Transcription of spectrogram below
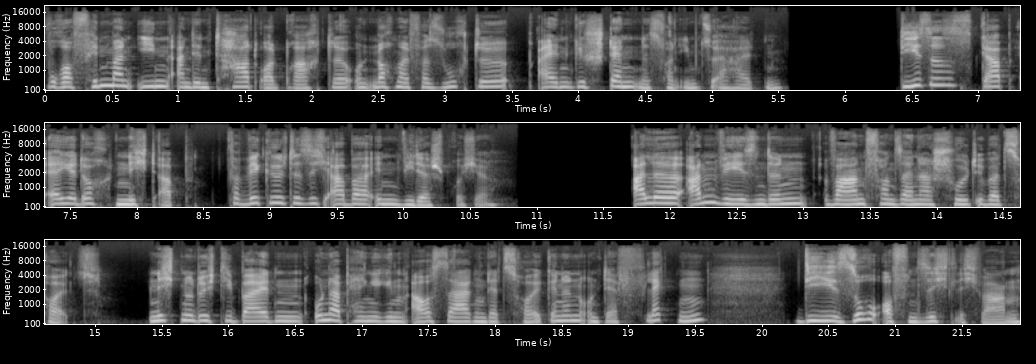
woraufhin man ihn an den Tatort brachte und nochmal versuchte, ein Geständnis von ihm zu erhalten. Dieses gab er jedoch nicht ab, verwickelte sich aber in Widersprüche. Alle Anwesenden waren von seiner Schuld überzeugt. Nicht nur durch die beiden unabhängigen Aussagen der Zeuginnen und der Flecken, die so offensichtlich waren.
